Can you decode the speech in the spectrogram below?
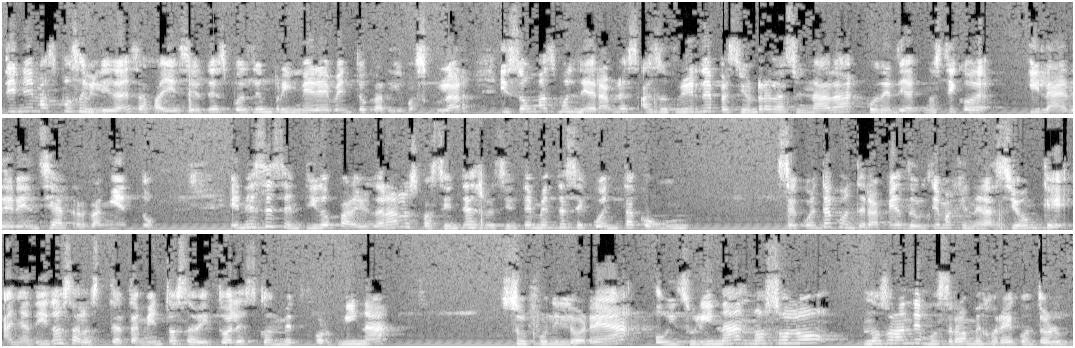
tienen más posibilidades a fallecer después de un primer evento cardiovascular y son más vulnerables a sufrir depresión relacionada con el diagnóstico y la adherencia al tratamiento. En ese sentido, para ayudar a los pacientes recientemente se cuenta con se cuenta con terapias de última generación que, añadidos a los tratamientos habituales con metformina, sulfonilurea o insulina, no solo, no solo han demostrado mejorar el control,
